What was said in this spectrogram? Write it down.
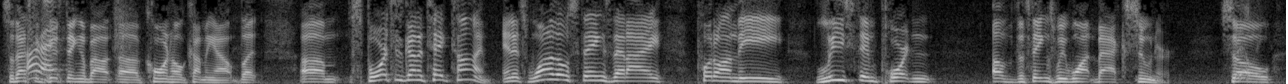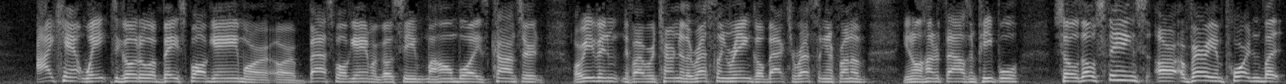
So that's All the right. good thing about uh, cornhole coming out. But um, sports is going to take time, and it's one of those things that I put on the least important of the things we want back sooner. So. Really? I can't wait to go to a baseball game or, or a basketball game or go see my homeboy's concert, or even if I return to the wrestling ring, go back to wrestling in front of, you know, 100,000 people. So those things are, are, very important, but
